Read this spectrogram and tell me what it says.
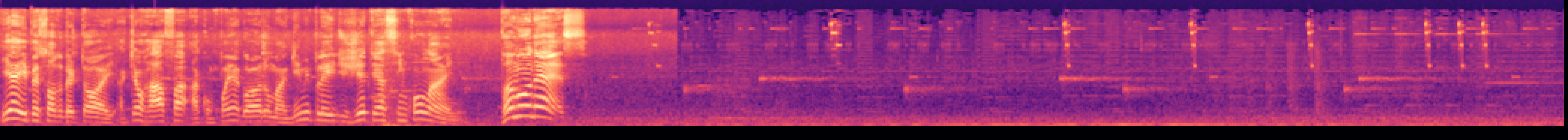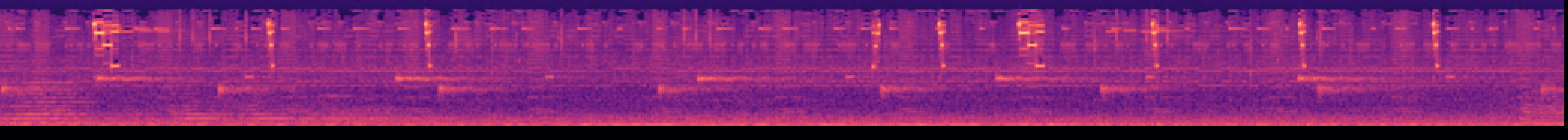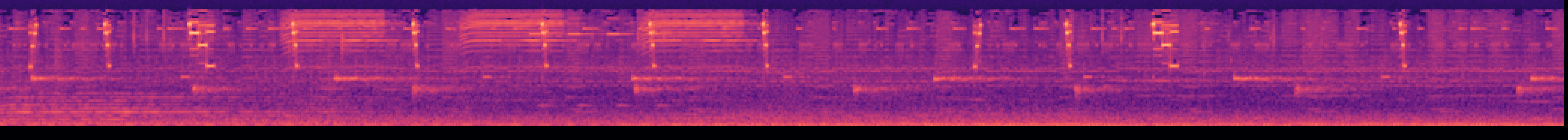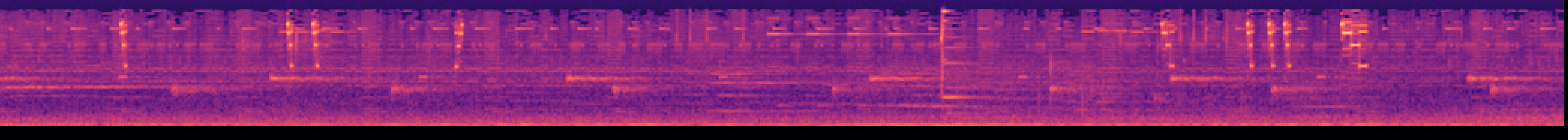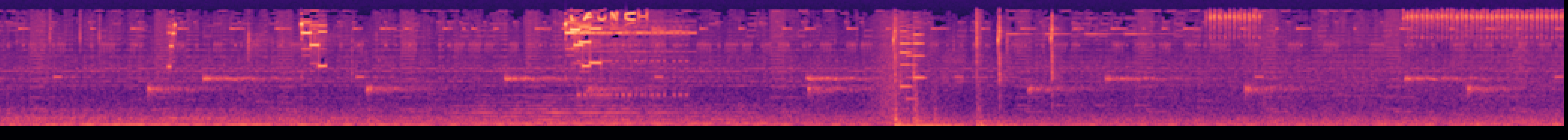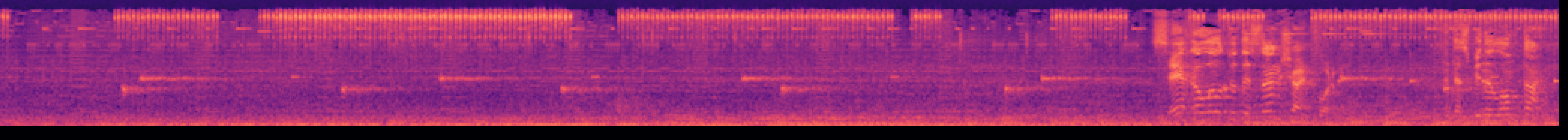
E aí pessoal do Bertoy, aqui é o Rafa, acompanha agora uma gameplay de GTA V Online. Vamos nessa! the sunshine for me. It has been a long time.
